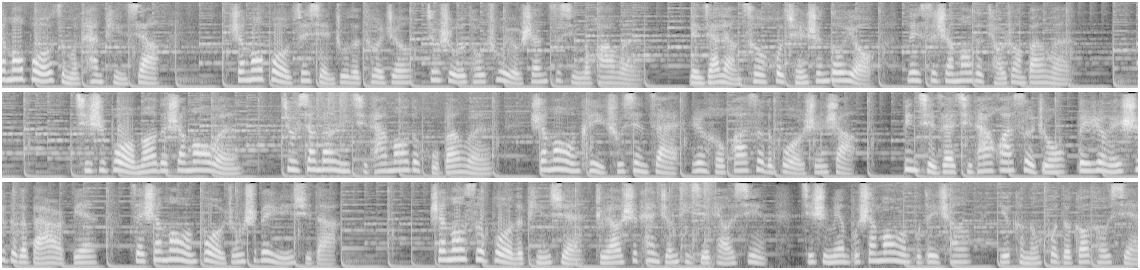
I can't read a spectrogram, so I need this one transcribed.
山猫布偶怎么看品相？山猫布偶最显著的特征就是额头处有山字形的花纹，脸颊两侧或全身都有类似山猫的条状斑纹。其实布偶猫的山猫纹就相当于其他猫的虎斑纹，山猫纹可以出现在任何花色的布偶身上，并且在其他花色中被认为失格的白耳边，在山猫纹布偶中是被允许的。山猫色布偶的评选主要是看整体协调性，即使面部山猫纹不对称，也可能获得高头衔。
